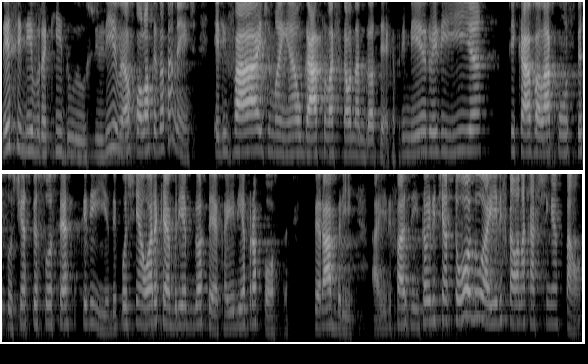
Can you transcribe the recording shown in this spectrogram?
Nesse livro aqui dos de livro, ela coloca exatamente. Ele vai de manhã, o gato lá ficava na biblioteca. Primeiro ele ia ficava lá com as pessoas, tinha as pessoas certas que ele ia. Depois tinha a hora que abria a biblioteca, aí ele ia para a porta, esperar abrir. Aí ele fazia. Então ele tinha todo, aí ele ficava na caixinha tal.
